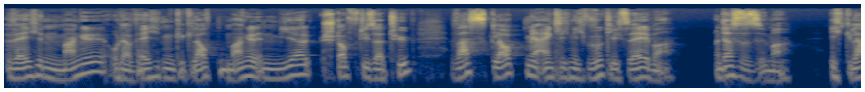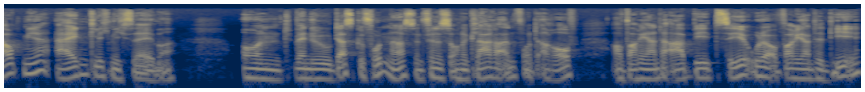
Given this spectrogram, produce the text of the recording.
welchen Mangel oder welchen geglaubten Mangel in mir stopft dieser Typ? Was glaubt mir eigentlich nicht wirklich selber? Und das ist es immer. Ich glaub mir eigentlich nicht selber. Und wenn du das gefunden hast, dann findest du auch eine klare Antwort darauf, auf Variante A, B, C oder auf Variante D,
